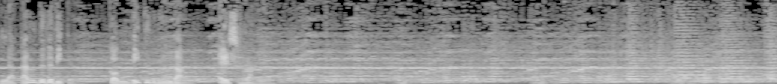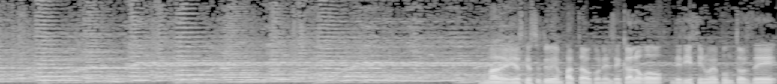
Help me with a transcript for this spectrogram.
la tarde de Dieter, con Dieter Brandau. Es radio. Madre mía, es que estoy empatado con el decálogo de 19 puntos de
